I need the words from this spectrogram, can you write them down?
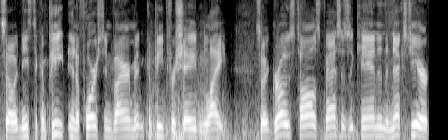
So it needs to compete in a forest environment and compete for shade and light. So it grows tall as fast as it can. And the next year,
